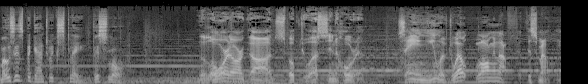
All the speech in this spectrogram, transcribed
Moses began to explain this law. The Lord our God spoke to us in Horeb, saying, You have dwelt long enough at this mountain.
